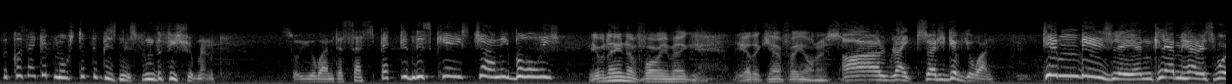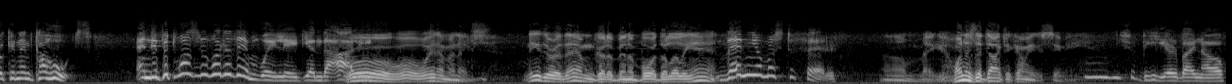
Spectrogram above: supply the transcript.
Because I get most of the business from the fishermen. So you want a suspect in this case, Johnny boy? You've named them for me, Meg. The other cafe owners. All right, so I'll give you one. Tim Beasley and Clem Harris working in cahoots. And if it wasn't one of them waylaid you in the alley... Whoa, whoa, wait a minute. Neither of them could have been aboard the Lily Ann. Then you must have fell. Oh, Meg, when is the doctor coming to see me? Mm, he should be here by now.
